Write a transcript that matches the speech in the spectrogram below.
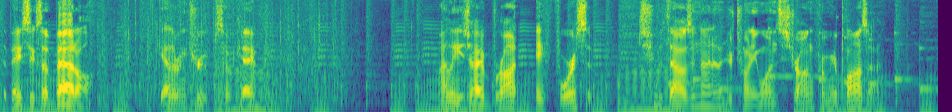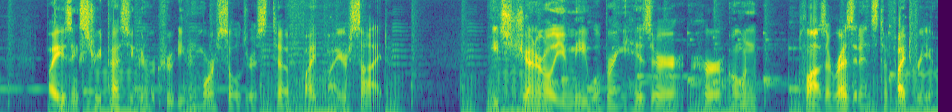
The basics of battle. Gathering troops, okay. My liege, I have brought a force of 2,921 strong from your plaza. By using Street Pass, you can recruit even more soldiers to fight by your side. Each general you meet will bring his or her own plaza residents to fight for you.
